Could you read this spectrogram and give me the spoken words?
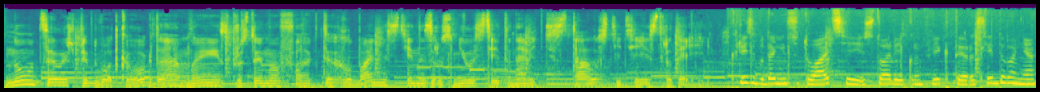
Ну, це лише підводка, ок, да. Ми спростуємо факт глобальності, незрозумілості та навіть сталості цієї стратегії. Крізь буденні ситуації, історії, конфлікти, розслідування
